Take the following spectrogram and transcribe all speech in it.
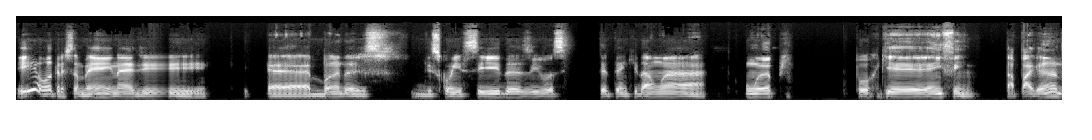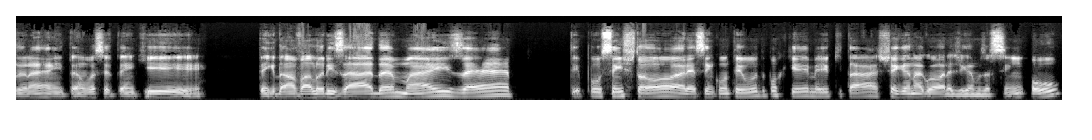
E outras também, né, de é, bandas desconhecidas e você tem que dar uma, um up, porque, enfim, tá pagando, né, então você tem que, tem que dar uma valorizada, mas é tipo sem história, sem conteúdo, porque meio que tá chegando agora, digamos assim, ou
